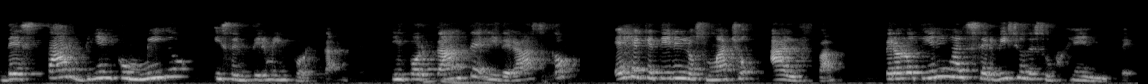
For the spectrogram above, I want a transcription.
de estar bien conmigo y sentirme importante. Importante liderazgo es el que tienen los machos alfa, pero lo tienen al servicio de su gente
